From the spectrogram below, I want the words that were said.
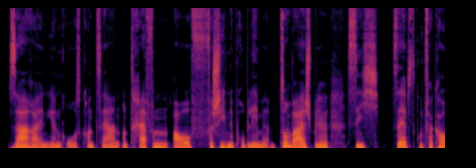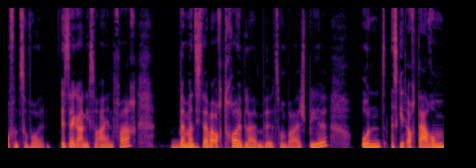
Sarah in ihren Großkonzern und treffen auf verschiedene Probleme. Zum Beispiel sich selbst gut verkaufen zu wollen. Ist ja gar nicht so einfach wenn man sich dabei auch treu bleiben will zum Beispiel. Und es geht auch darum,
